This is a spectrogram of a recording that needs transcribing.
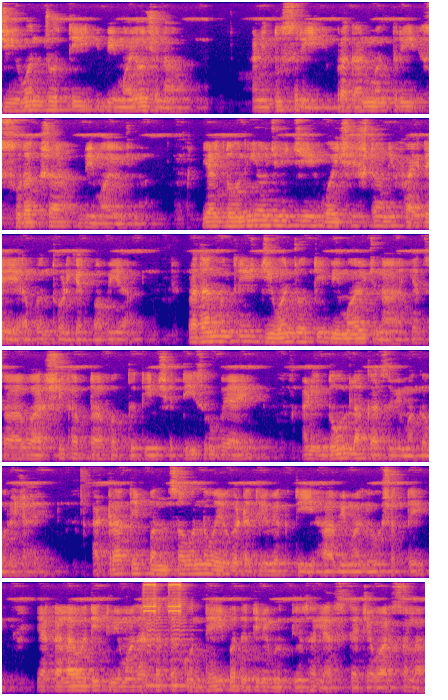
जीवन ज्योती विमा योजना आणि दुसरी प्रधानमंत्री सुरक्षा विमा योजना. या दोन्ही योजनेची वैशिष्ट्य आणि फायदे आपण थोडक्यात पाहूया. प्रधानमंत्री जीवन ज्योती विमा योजना याचा वार्षिक हप्ता फक्त तीनशे तीस रुपये आहे आणि दोन लाखाचं विमा कव्हरेज आहे. अठरा ते पंचावन्न वयोगटातील व्यक्ती हा विमा घेऊ शकते. या कालावधीत विमाधारकाचा कोणत्याही पद्धतीने मृत्यू झाल्यास त्याच्या वारसाला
